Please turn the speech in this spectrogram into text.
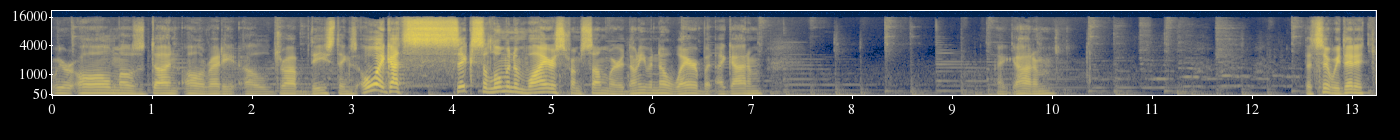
We're almost done already. I'll drop these things. Oh, I got six aluminum wires from somewhere. Don't even know where, but I got them. I got them. That's it. We did it.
